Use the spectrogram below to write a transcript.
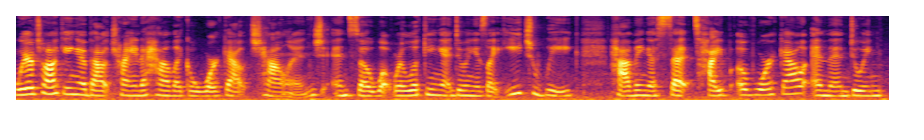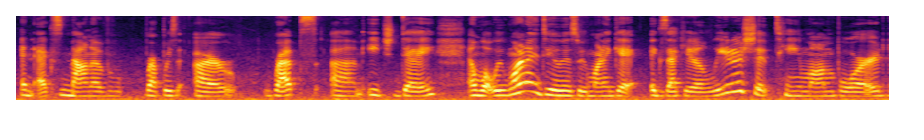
we're talking about trying to have like a workout challenge. And so, what we're looking at doing is like each week having a set type of workout and then doing an X amount of represent or reps um, each day. And what we want to do is we want to get executive leadership team on board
